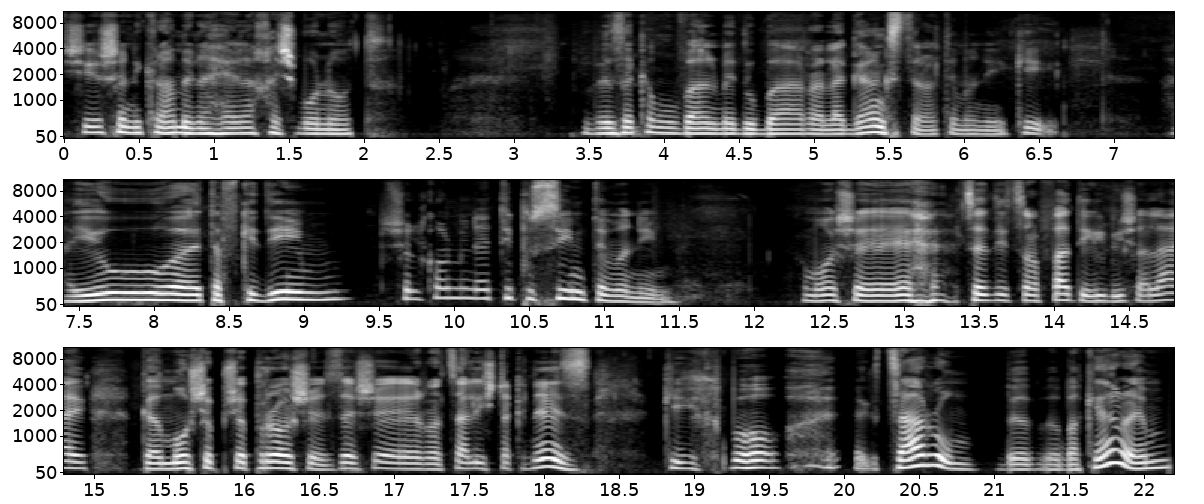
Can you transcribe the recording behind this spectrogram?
שיר שנקרא מנהל החשבונות. וזה כמובן מדובר על הגנגסטר התימני, כי היו אה, תפקידים של כל מיני טיפוסים תימנים. כמו שצדי צרפתי הלביש עליי, גם משה פשפרושה, זה שרצה להשתכנז, כי כמו צרום בכרם,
